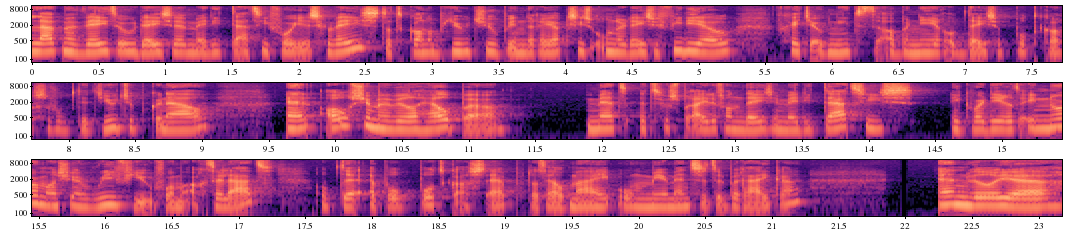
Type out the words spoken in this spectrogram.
Laat me weten hoe deze meditatie voor je is geweest. Dat kan op YouTube in de reacties onder deze video. Vergeet je ook niet te abonneren op deze podcast of op dit YouTube-kanaal. En als je me wil helpen met het verspreiden van deze meditaties, ik waardeer het enorm als je een review voor me achterlaat op de Apple Podcast app. Dat helpt mij om meer mensen te bereiken. En wil je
